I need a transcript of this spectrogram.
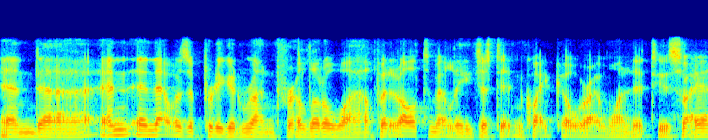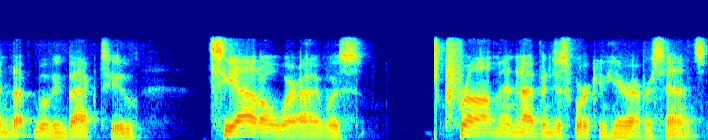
and uh, and and that was a pretty good run for a little while, but it ultimately just didn't quite go where I wanted it to. So I ended up moving back to Seattle, where I was from, and I've been just working here ever since.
